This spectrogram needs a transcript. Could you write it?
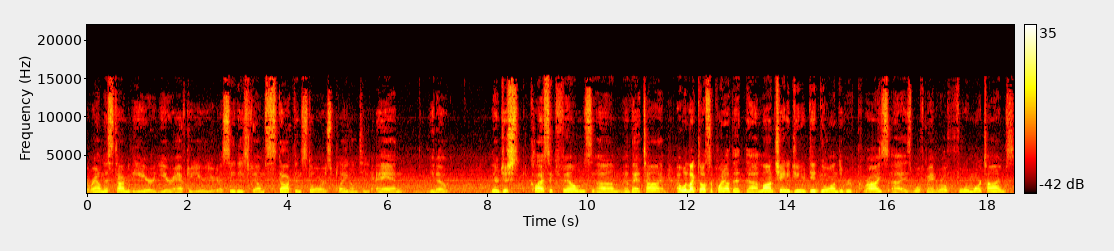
around this time of the year, year after year. You're going to see these films stocked in stores, played on TV, and you know they're just classic films um, of that time. I would like to also point out that uh, Lon Chaney Jr. did go on to reprise uh, his Wolfman role four more times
